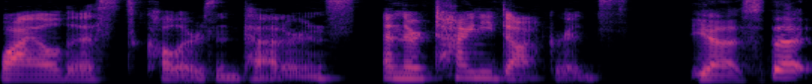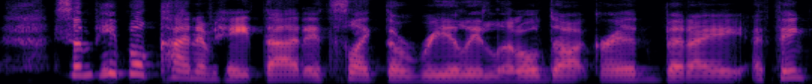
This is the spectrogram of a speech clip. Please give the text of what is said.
wildest colors and patterns. And they're tiny dot grids. Yes, that some people kind of hate that. It's like the really little dot grid, but I I think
